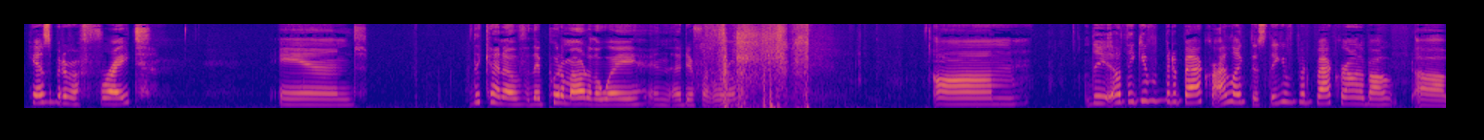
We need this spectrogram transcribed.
he has a bit of a fright, and they kind of they put him out of the way in a different room. Um, they uh, they give a bit of background. I like this. They give a bit of background about uh,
